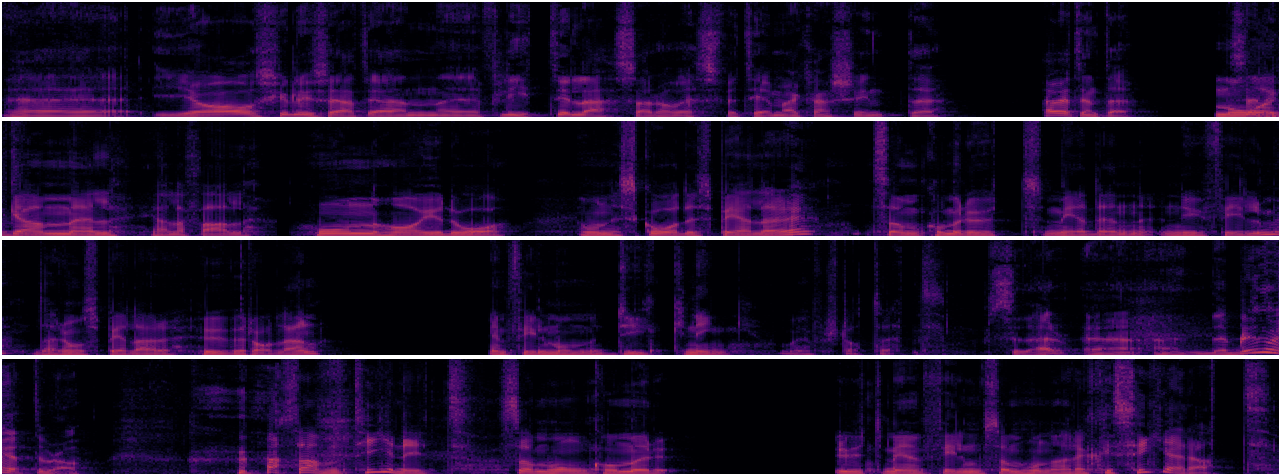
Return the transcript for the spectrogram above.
Eh, jag skulle ju säga att jag är en flitig läsare av SVT, men jag kanske inte... Jag vet inte. Moa. Gammel i alla fall. Hon har ju då, hon är skådespelare som kommer ut med en ny film där hon spelar huvudrollen. En film om dykning om jag förstått rätt. Så där. Eh, det blir nog jättebra. Samtidigt som hon kommer ut med en film som hon har regisserat.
